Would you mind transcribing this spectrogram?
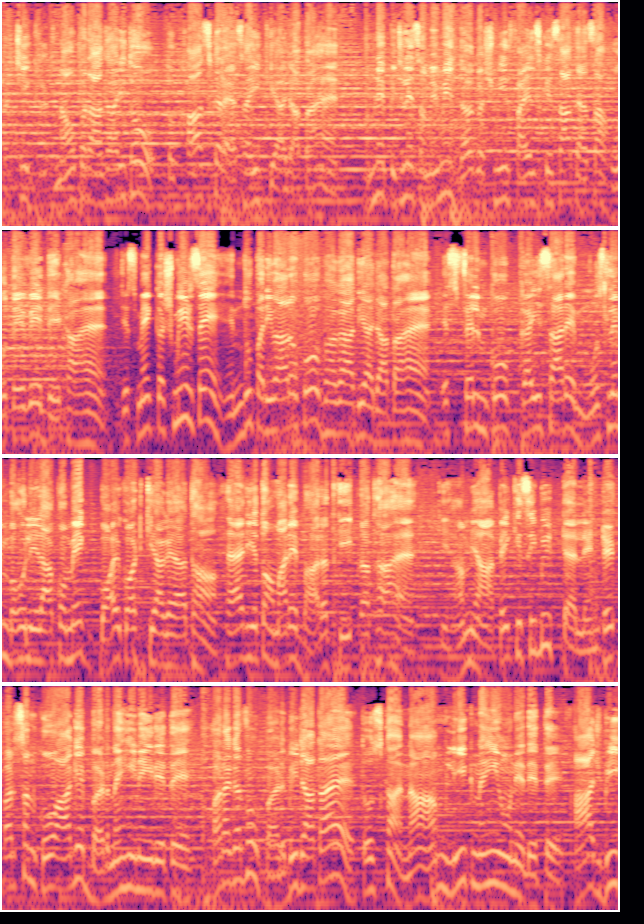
अच्छी घटनाओं पर आधारित हो तो खासकर ऐसा ही किया जाता है। हमने पिछले समय में द कश्मीर फाइल्स के साथ ऐसा होते हुए देखा है, जिसमें कश्मीर से हिंदू परिवारों को भगा दिया जाता है। इस फ़िल्म को कई सारे मुस्लिम बहुल इलाकों में बॉयकॉट किया गया था। खैर, ये तो हमारे भारत की प्रथा है कि हम यहाँ पे किसी भी टैलेंटेड पर्सन को आगे बढ़ने ही नहीं देते। और अगर वो बढ़ भी जाता है तो उसका नाम लीक नहीं होने देते। आज भी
